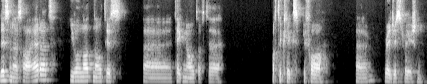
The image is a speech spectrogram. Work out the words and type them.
listeners are added, you will not notice uh, take note of the of the clicks before uh, registration.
